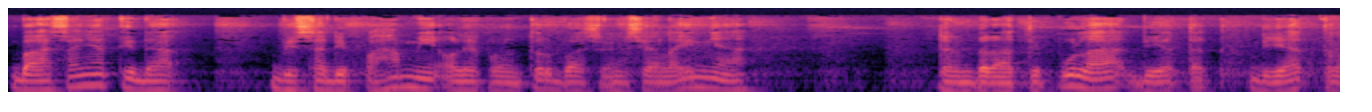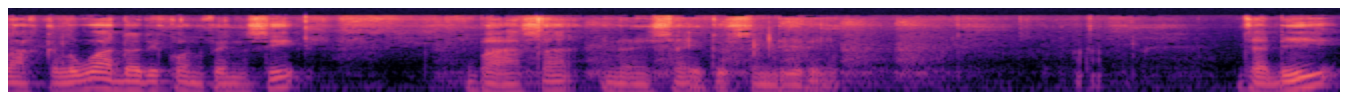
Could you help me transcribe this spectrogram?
bahasanya tidak bisa dipahami oleh penutur bahasa Indonesia lainnya dan berarti pula dia te, dia telah keluar dari konvensi bahasa Indonesia itu sendiri. Jadi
